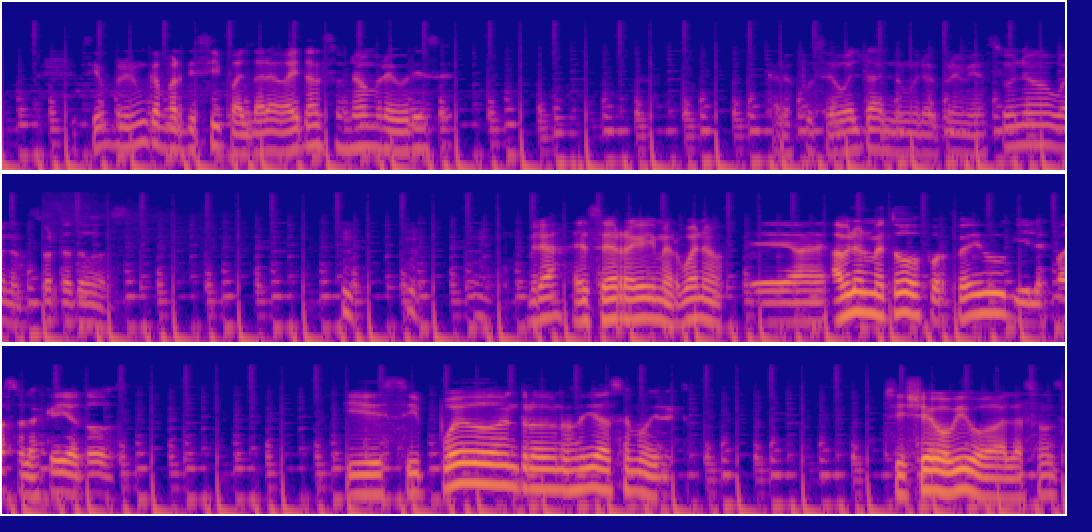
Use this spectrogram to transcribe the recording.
siempre nunca participa el tarado. Ahí están sus nombres, Urice los puse de vuelta, el número de premios es 1. Bueno, suerte a todos. Mirá, CR Gamer. Bueno, eh, háblenme todos por Facebook y les paso las key a todos. Y si puedo, dentro de unos días hacemos directo. Si llego vivo a las 11.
